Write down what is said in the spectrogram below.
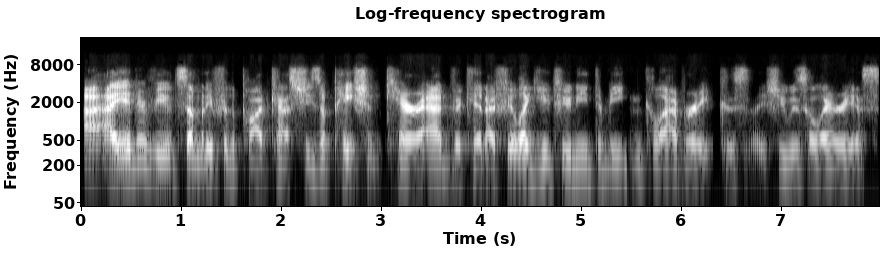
I, interviewed somebody for the podcast. She's a patient care advocate. I feel like you two need to meet and collaborate because she was hilarious.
